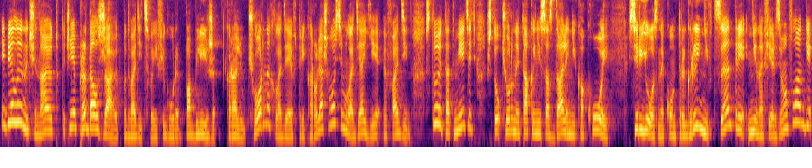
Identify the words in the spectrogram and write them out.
и белые начинают, точнее продолжают подводить свои фигуры поближе к королю черных, ладья f3, король h8, ладья e f1. Стоит отметить, что черные так и не создали никакой серьезной контр-игры ни в центре, ни на ферзевом фланге,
